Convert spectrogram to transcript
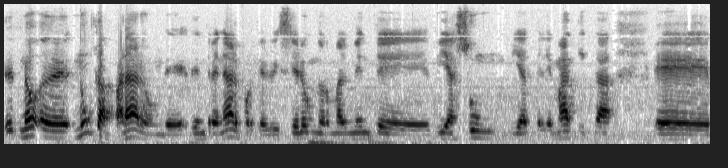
eh, no, eh, nunca pararon de, entrenar porque lo hicieron normalmente vía Zoom, vía telemática, eh,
